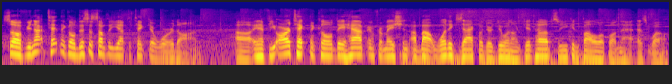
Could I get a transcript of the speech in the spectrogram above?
So if you're not technical, this is something you have to take their word on. Uh, and if you are technical, they have information about what exactly they're doing on GitHub, so you can follow up on that as well.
